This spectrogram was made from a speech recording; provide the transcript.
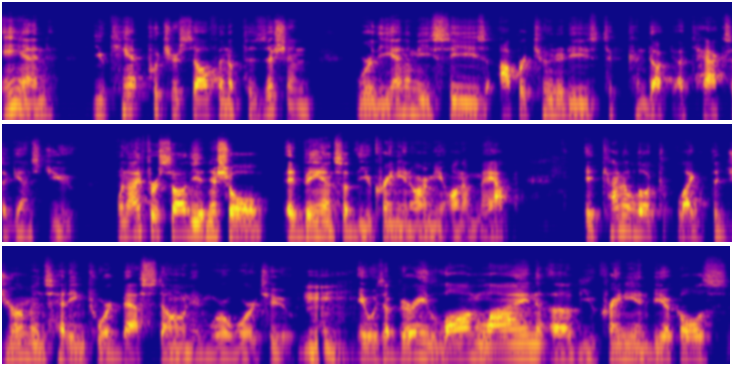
and you can't put yourself in a position where the enemy sees opportunities to conduct attacks against you. When I first saw the initial advance of the Ukrainian army on a map, it kind of looked like the Germans heading toward Bastogne in World War II. Mm. It was a very long line of Ukrainian vehicles,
